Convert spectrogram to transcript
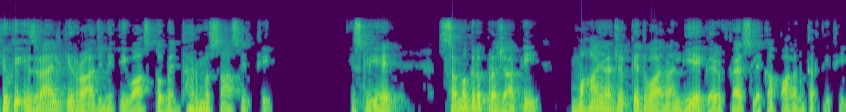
क्योंकि इसराइल की राजनीति वास्तव में धर्म शासित थी। इसलिए समग्र प्रजाति महायाजक के द्वारा लिए गए फैसले का पालन करती थी।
